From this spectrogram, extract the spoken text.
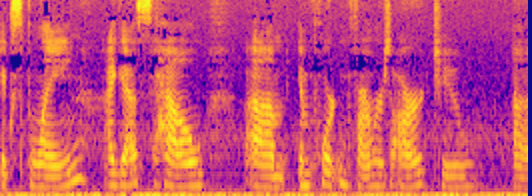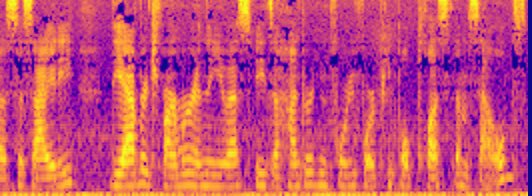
explain, I guess, how um, important farmers are to uh, society. The average farmer in the U.S. feeds 144 people plus themselves.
